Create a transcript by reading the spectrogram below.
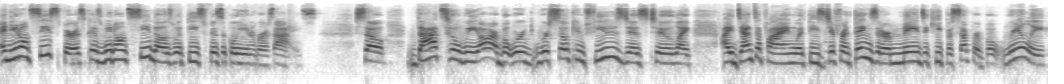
and you don't see spirits because we don't see those with these physical universe eyes. So that's who we are, but we're, we're so confused as to like identifying with these different things that are made to keep us separate. But really,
